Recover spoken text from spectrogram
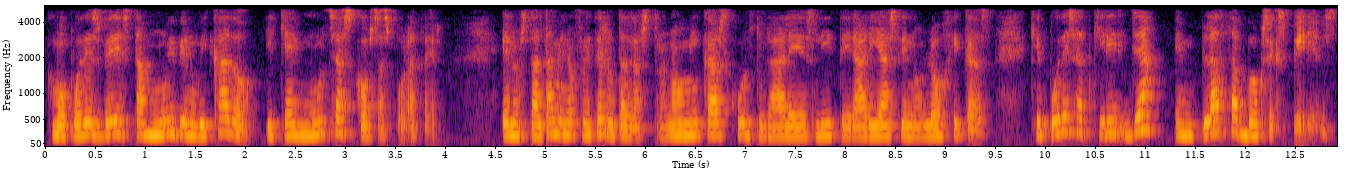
Como puedes ver, está muy bien ubicado y que hay muchas cosas por hacer. El hostal también ofrece rutas gastronómicas, culturales, literarias, enológicas, que puedes adquirir ya en Plaza Box Experience.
